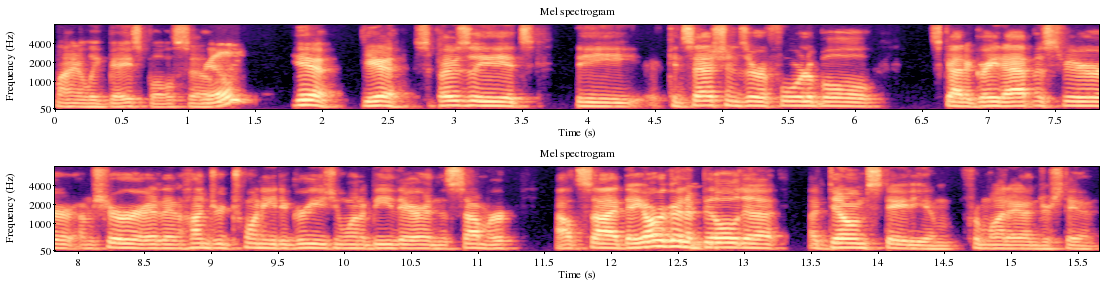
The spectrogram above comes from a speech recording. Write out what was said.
minor league baseball. So Really? yeah, yeah. Supposedly it's the concessions are affordable. It's got a great atmosphere. I'm sure at 120 degrees, you want to be there in the summer outside. They are going to build a, a dome stadium, from what I understand.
